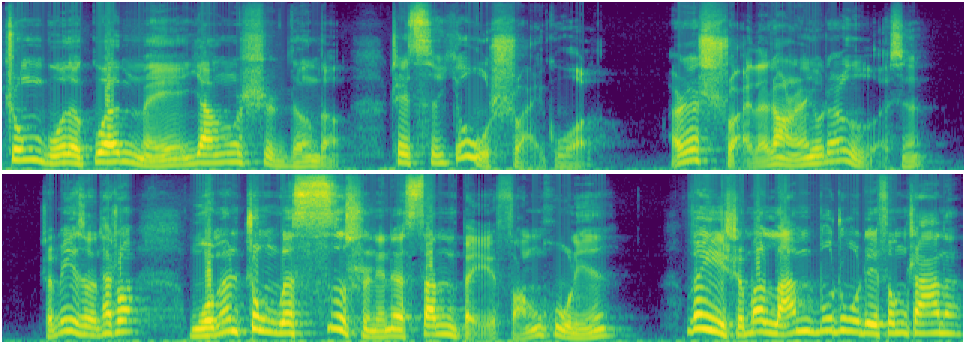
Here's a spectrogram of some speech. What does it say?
中国的官媒、央视等等，这次又甩锅了，而且甩的让人有点恶心。什么意思？他说，我们种了四十年的三北防护林，为什么拦不住这风沙呢？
